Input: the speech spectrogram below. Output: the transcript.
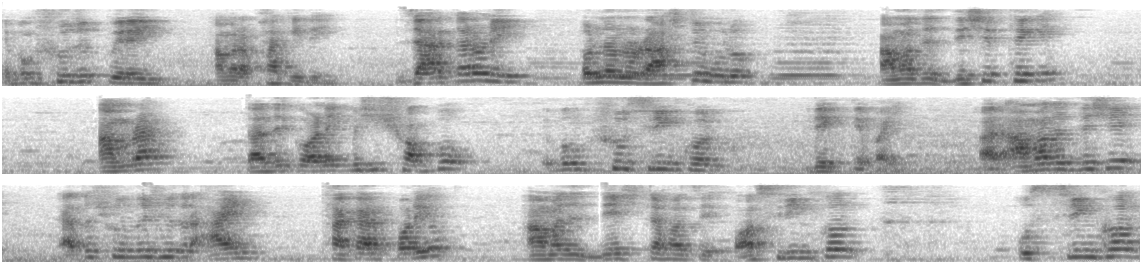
এবং সুযোগ পেলেই আমরা ফাঁকি দিই। যার কারণে অন্যান্য রাষ্ট্রগুলো আমাদের দেশের থেকে আমরা তাদেরকে অনেক বেশি সভ্য এবং সুশৃঙ্খল দেখতে পাই। আর আমাদের দেশে এত সুন্দর সুন্দর আইন থাকার পরেও আমাদের দেশটা হচ্ছে অশৃঙ্খল উচ্ছৃঙ্খল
